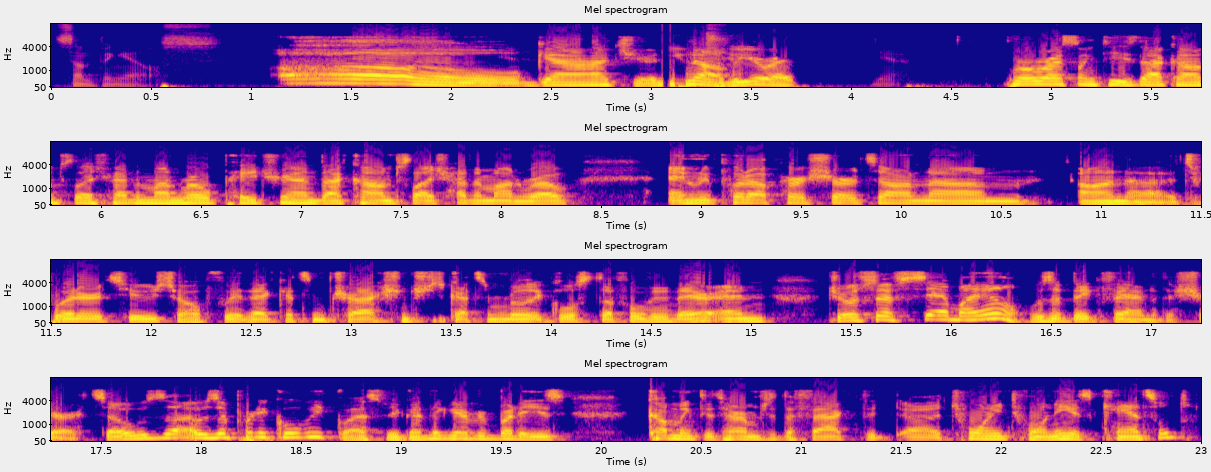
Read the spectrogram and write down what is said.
something else. Oh, gotcha. No, but you're right. ProWrestlingTees.com slash Heather Monroe, Patreon.com slash Heather Monroe. And we put up her shirts on um, on uh, Twitter too, so hopefully that gets some traction. She's got some really cool stuff over there. And Joseph Samael was a big fan of the shirt, so it was uh, it was a pretty cool week last week. I think everybody's coming to terms with the fact that uh, 2020 is canceled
